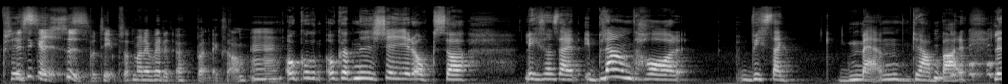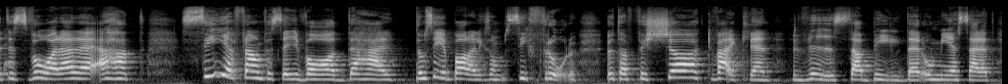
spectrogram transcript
Det tycker jag är ett Precis. supertips, att man är väldigt öppen liksom. Mm. Och, och, och att ni tjejer också, liksom så här, att ibland har vissa män, grabbar, lite svårare att se framför sig vad det här, de ser bara liksom siffror. Utan försök verkligen visa bilder och mer så här att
